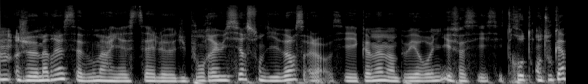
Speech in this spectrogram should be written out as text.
je m'adresse à vous, Marie-Estelle Dupont. Réussir son divorce, alors c'est quand même un peu ironique, enfin c'est trop, en tout cas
